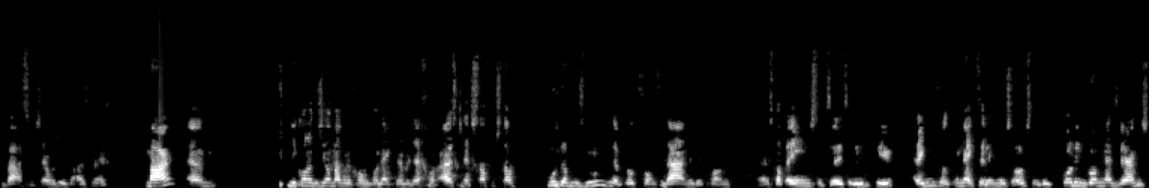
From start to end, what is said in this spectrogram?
basis, daar wordt heel veel uitgelegd. Maar, um, die kon ik dus heel makkelijk gewoon connecten. Er werd echt gewoon uitgelegd, stap voor stap, hoe ik dat moest doen. Dus dat heb ik ook gewoon gedaan. Ik heb gewoon uh, stap 1, stap 2, stap 3, 4. En ik moest dat connecten en ik moest ook op het Polygon netwerk. Dus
